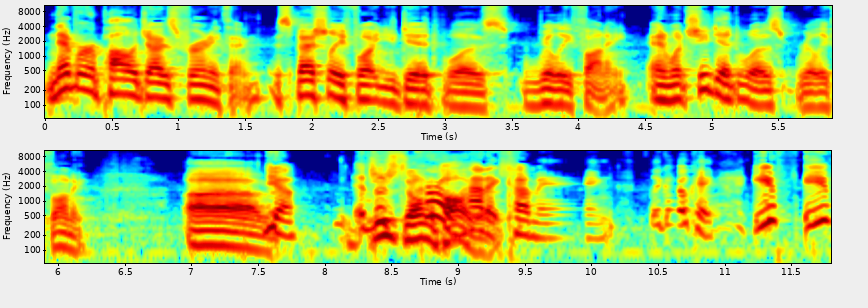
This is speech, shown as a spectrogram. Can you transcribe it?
Never apologize for anything, especially if what you did was really funny. And what she did was really funny. Uh, Yeah. Just the don't girl had it coming. Like, okay, if if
